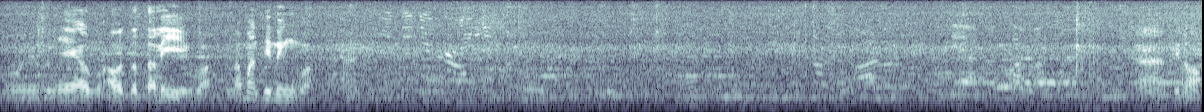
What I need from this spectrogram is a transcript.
โอ้ยเป็นไงเอาเอาตอตเตอรี่บ่รางวัลที่หนึ่งบ่ อ่าพี่น้อง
